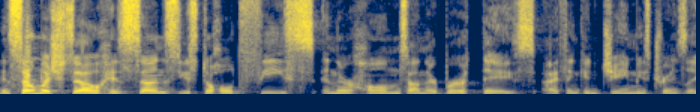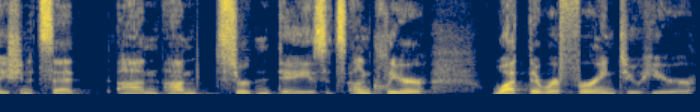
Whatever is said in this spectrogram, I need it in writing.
And so much so, his sons used to hold feasts in their homes on their birthdays. I think in Jamie's translation it said on, on certain days. It's unclear what they're referring to here.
